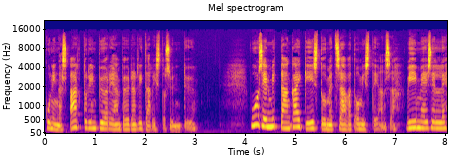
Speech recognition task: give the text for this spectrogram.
Kuningas Arturin pyöreän pöydän ritaristo syntyy. Vuosien mittaan kaikki istuimet saavat omistajansa. Viimeiselle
